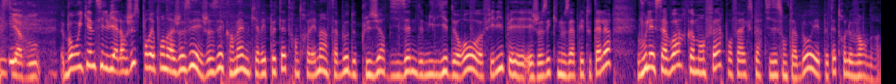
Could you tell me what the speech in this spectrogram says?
Merci à vous. Bon week-end Sylvie. Alors juste pour répondre à José, José quand même qui avait peut-être entre les mains un tableau de plusieurs dizaines de milliers d'euros. euh, Philippe et, José qui nous appelaient tout à l'heure voulaient savoir comment faire pour faire expertiser son tableau et peut-être le vendre.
